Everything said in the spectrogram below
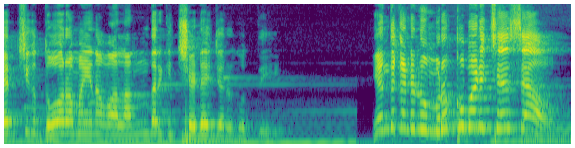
చర్చికి దూరమైన వాళ్ళందరికీ చెడే జరుగుద్ది. ఎందుకంటే నువ్వు మొక్కుబడి చేశావు.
